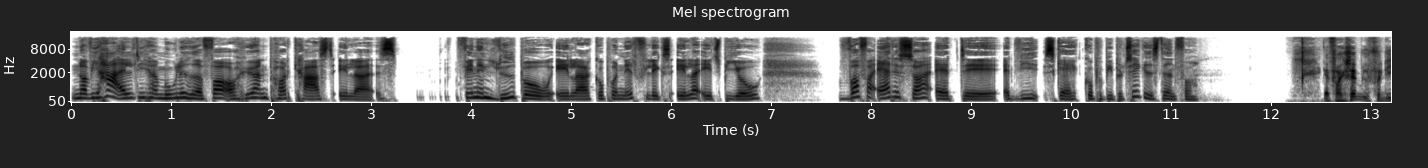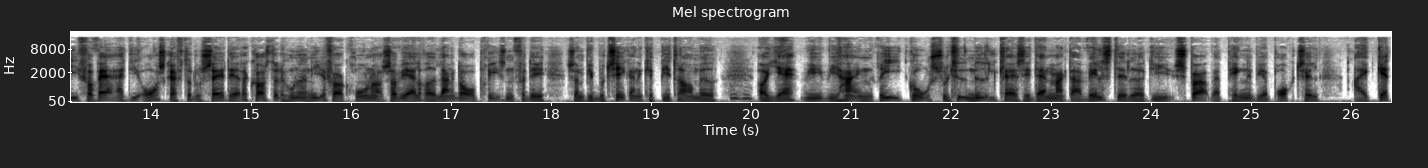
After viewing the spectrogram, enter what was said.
når vi har alle de her muligheder for at høre en podcast, eller finde en lydbog, eller gå på Netflix eller HBO, hvorfor er det så, at, øh, at vi skal gå på biblioteket i stedet for? Ja, for eksempel fordi for hver af de overskrifter, du sagde der, der koster det 149 kroner, og så er vi allerede langt over prisen for det, som bibliotekerne kan bidrage med. Mm-hmm. Og ja, vi, vi har en rig, god, solid middelklasse i Danmark, der er velstillet, og de spørger, hvad pengene bliver brugt til. I get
